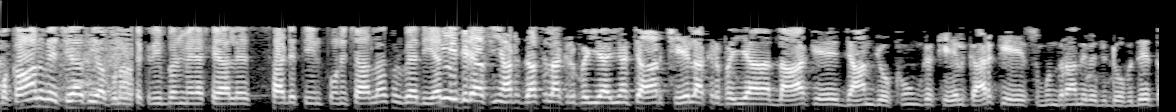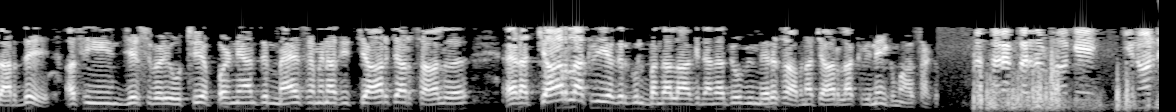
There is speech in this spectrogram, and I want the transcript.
مکان ویچیا سی اپنا تقریباً میرا خیال ہے ساڑھے تین پونے چار لاکھ روپیہ دیا یہ جڑا اسی اٹھ دس لاکھ روپیہ یا چار چھ لاکھ روپیہ لا کے جان جوخم کے کھیل کر کے سمندر ڈوبدے تردے اسی جس ویلے اتنے اپڑنے تے میں سمجھنا سی چار چار سال ایڑا چار لاکھ بھی اگر کوئی بندہ لا کے جانا تو بھی میرے حساب نال چار لاکھ بھی نہیں کما سکتا سارا قرض اٹھا کے یونان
